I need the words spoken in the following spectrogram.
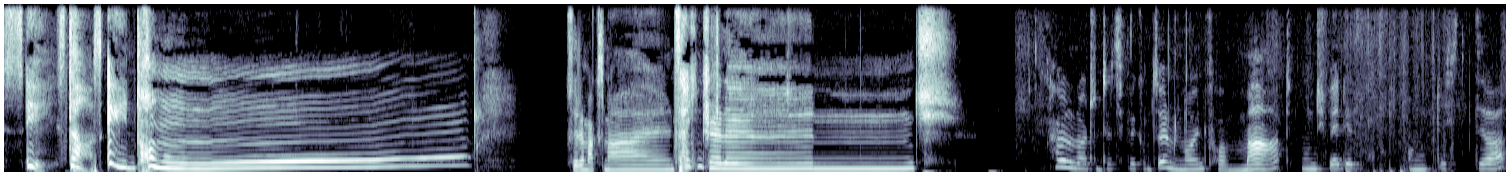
Dies ist das Intro zu der maximalen Zeichen-Challenge. Hallo Leute und herzlich willkommen zu einem neuen Format. Und ich werde jetzt und ich, ja,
